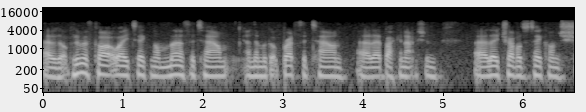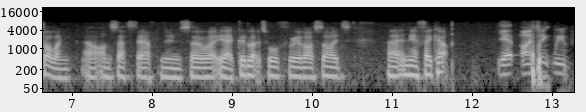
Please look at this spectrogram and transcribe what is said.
Uh, we've got Plymouth Parkway taking on Merthyr Town, and then we've got Bradford Town. Uh, they're back in action. Uh, they travel to take on Sholing uh, on Saturday afternoon. So uh, yeah, good luck to all three of our sides uh, in the FA Cup. Yep, I think we've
